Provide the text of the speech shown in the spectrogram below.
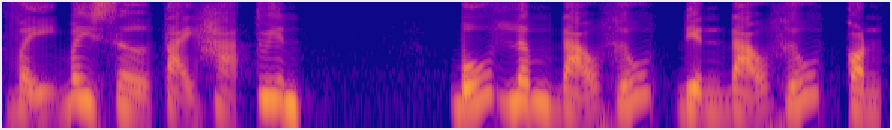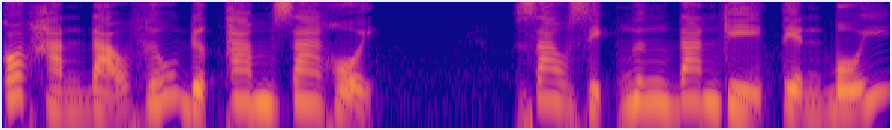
Vậy bây giờ tại hạ tuyên. Bố lâm đảo hữu, điện đảo hữu còn có hàn đảo hữu được tham gia hội. Giao dịch ngưng đan kỳ tiền bối.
